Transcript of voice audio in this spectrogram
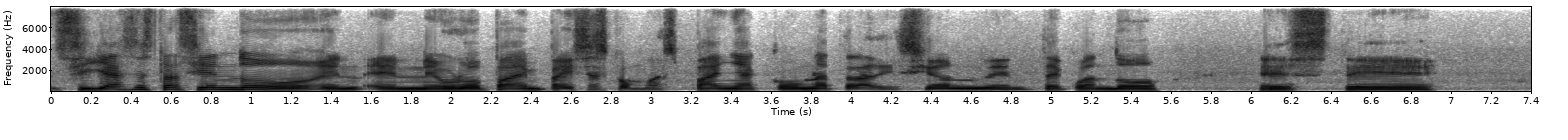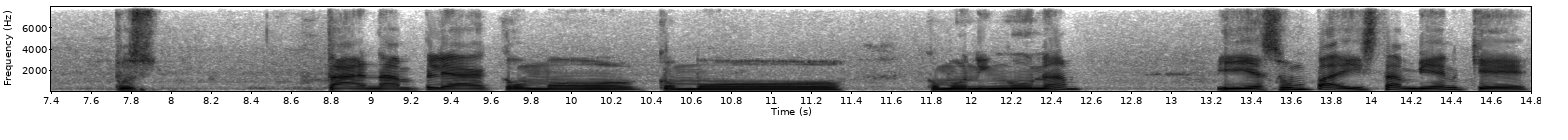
si ya se está haciendo en, en Europa, en países como España, con una tradición en taekwondo, este, pues tan amplia como, como, como ninguna. Y es un país también que,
